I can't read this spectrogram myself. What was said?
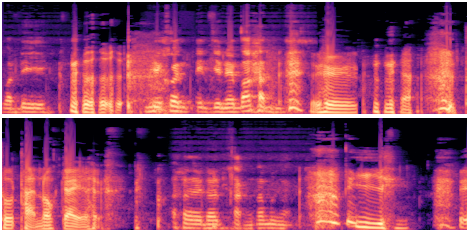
หวันดี มีคนติดอยู่ในบ้าน เออโทษฐานนอกใจอะ เออโดนขังซะมึงอะอี เอ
